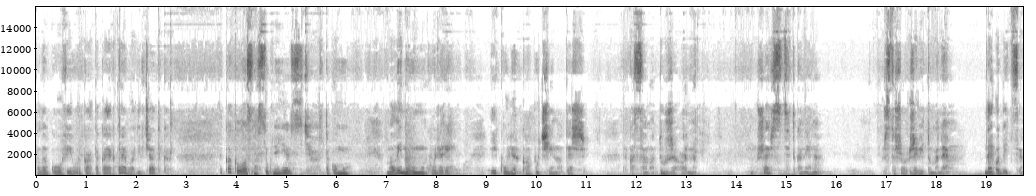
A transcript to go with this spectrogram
але в кого фігурка така, як треба, дівчатка. Така класна сукня. Є ось в такому малиновому кольорі. І колір капучино теж така сама, дуже гарна. Ну, Шерсть, тканина. Просто що живіт у мене не годиться.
